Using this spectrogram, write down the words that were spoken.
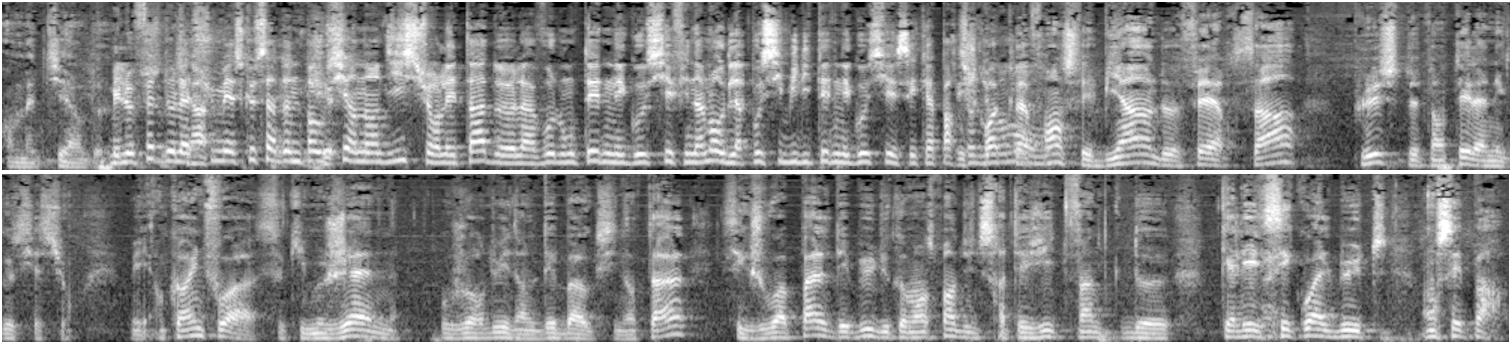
en matière de. Mais le fait de l'assumer, est-ce que ça donne pas aussi un indice sur l'état de la volonté de négocier finalement ou de la possibilité de négocier? C'est qu'à partir je crois que la France fait bien de faire ça, plus de tenter la négociation. Mais encore une fois, ce qui me gêne aujourd'hui dans le débat occidental, c'est que je ne vois pas le début du commencement d'une stratégie de fin de. Quel est, c'est quoi le but? On ne sait pas.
